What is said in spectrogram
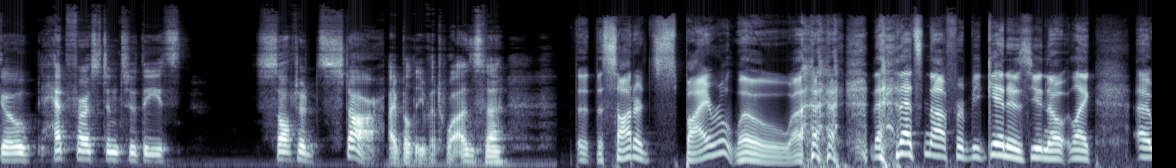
go headfirst into the soldered star, I believe it was. Uh, The the soldered spiral. Whoa, that's not for beginners. You know, like uh,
